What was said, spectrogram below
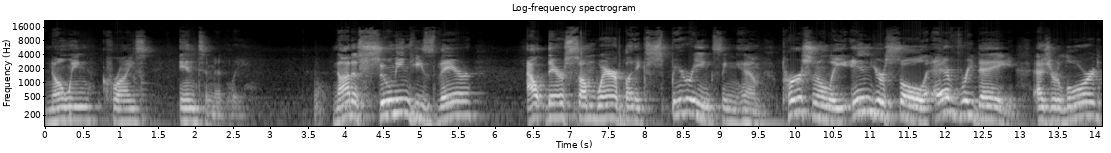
Knowing Christ intimately, not assuming He's there out there somewhere, but experiencing Him personally in your soul every day as your Lord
